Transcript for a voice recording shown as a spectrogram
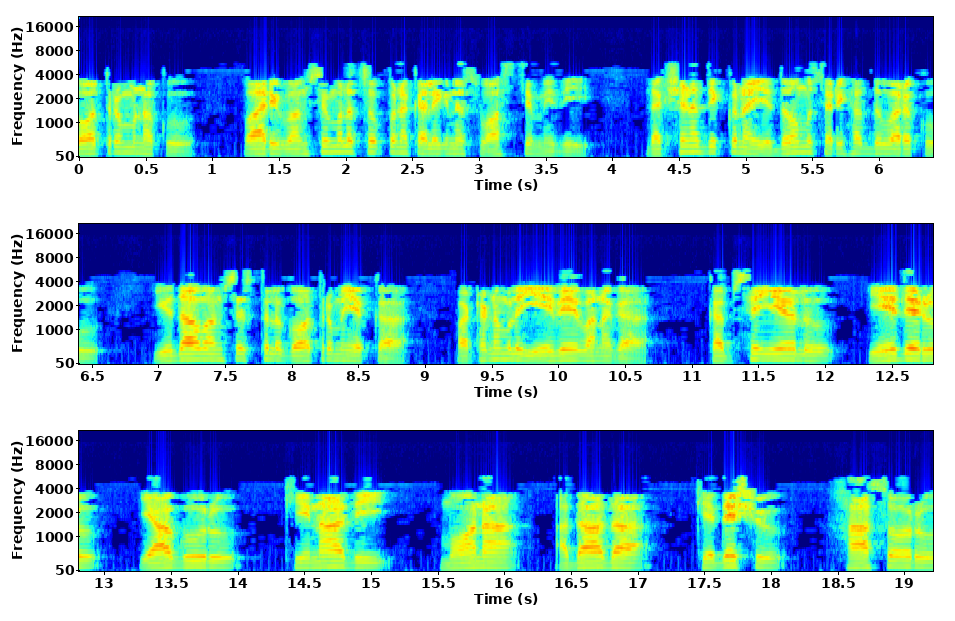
గోత్రమునకు వారి వంశముల చొప్పున కలిగిన స్వాస్థ్యమిది. దక్షిణ దిక్కున ఎదోము సరిహద్దు వరకు యూదా వంశస్థుల గోత్రము యొక్క పట్టణములు ఏవేవనగా కబ్సెయేలు ఏదెరు యాగూరు కినాది మోనా అదాదా కెదెషు హాసోరు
